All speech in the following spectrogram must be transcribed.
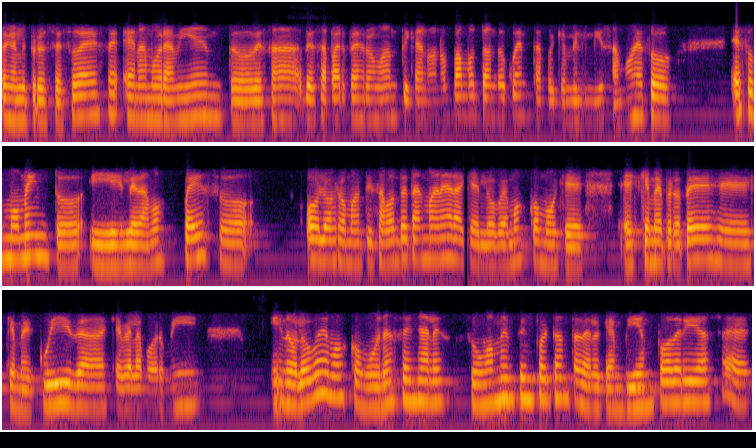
en el proceso de ese enamoramiento, de esa, de esa parte romántica, no nos vamos dando cuenta porque minimizamos esos, esos momentos y le damos peso o lo romantizamos de tal manera que lo vemos como que es que me protege, es que me cuida, es que vela por mí, y no lo vemos como unas señales sumamente importantes de lo que bien podría ser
